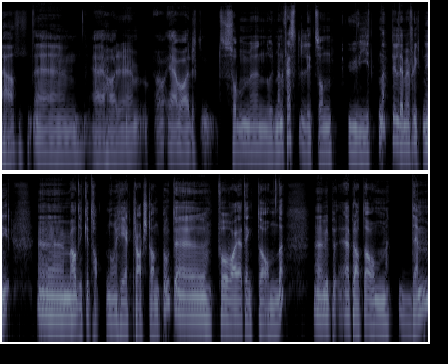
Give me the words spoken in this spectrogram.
Ja. Eh, jeg har Jeg var, som nordmenn flest, litt sånn uvitende til det med flyktninger. Eh, jeg hadde ikke tatt noe helt klart standpunkt eh, på hva jeg tenkte om det. Eh, jeg prata om dem,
